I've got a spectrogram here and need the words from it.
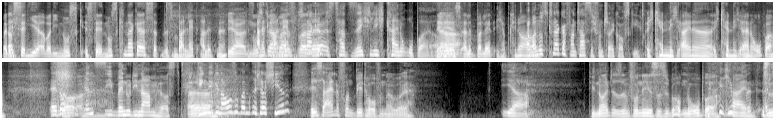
Was Das- ist denn hier aber die Nuss, ist der Nussknacker? Ist das, das ist ein Ballett alles, ne? ja, Das Nussknacker Ballett. ist Ballett. ist tatsächlich keine Oper, ja. Nee, Ja. nee, ist alles Ballett. Ich habe keine Ahnung. Aber Nussknacker fantastisch von Tschaikowski. ich kenne nicht eine, ich kenne nicht eine Oper. Äh, doch, du kennst sie, wenn du die Namen hörst. Ging mir genauso beim Recherchieren? Ist eine von Beethoven dabei. Ja. Die neunte Symphonie, ist das überhaupt eine Oper? Nein. ist eine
